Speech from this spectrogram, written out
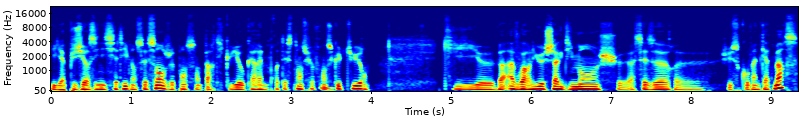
il y a plusieurs initiatives dans ce sens. Je pense en particulier au carême protestant sur France Culture, qui va avoir lieu chaque dimanche à 16h jusqu'au 24 mars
